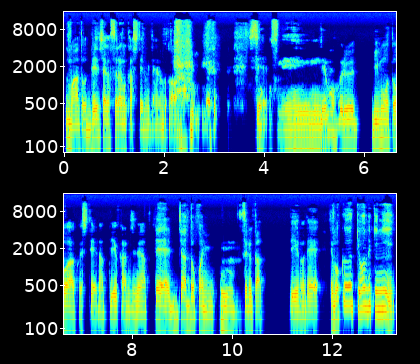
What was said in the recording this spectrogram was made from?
まああと電車がスラム化してるみたいなのとかは して、そうですね。でもフルリモートワークしてえなっていう感じになって、じゃあどこにうん。するかっていうので、で僕基本的に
